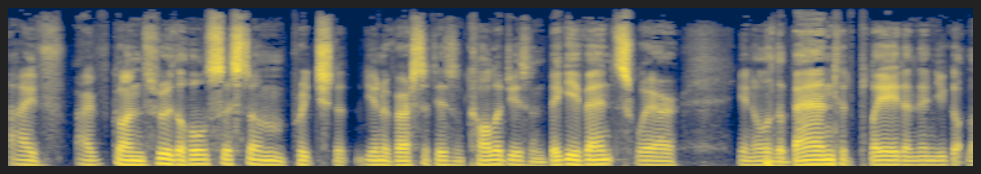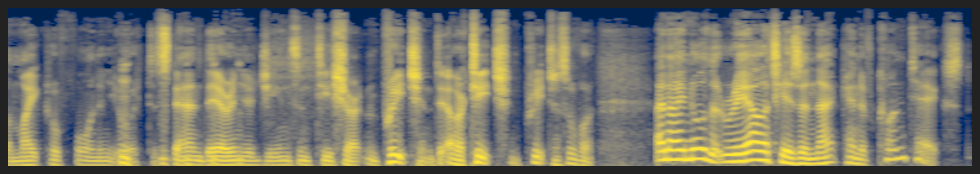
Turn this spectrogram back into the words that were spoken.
I've, I've gone through the whole system, preached at universities and colleges and big events where, you know, the band had played and then you got the microphone and you were to stand there in your jeans and t-shirt and preach and, or teach and preach and so forth. And I know that reality is in that kind of context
